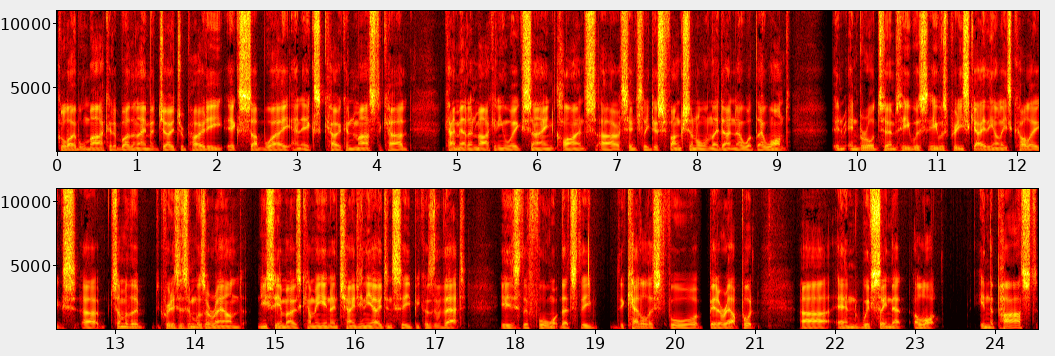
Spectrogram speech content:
global marketer by the name of Joe Tripodi, ex Subway and ex Coke and MasterCard, came out in Marketing Week saying clients are essentially dysfunctional and they don't know what they want in, in, broad terms, he was he was pretty scathing on his colleagues. Uh, some of the criticism was around new CMOs coming in and changing the agency because that is the for, that's the the catalyst for better output, uh, and we've seen that a lot in the past.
